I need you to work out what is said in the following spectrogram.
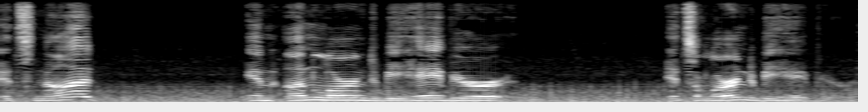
it's not an unlearned behavior, it's a learned behavior.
